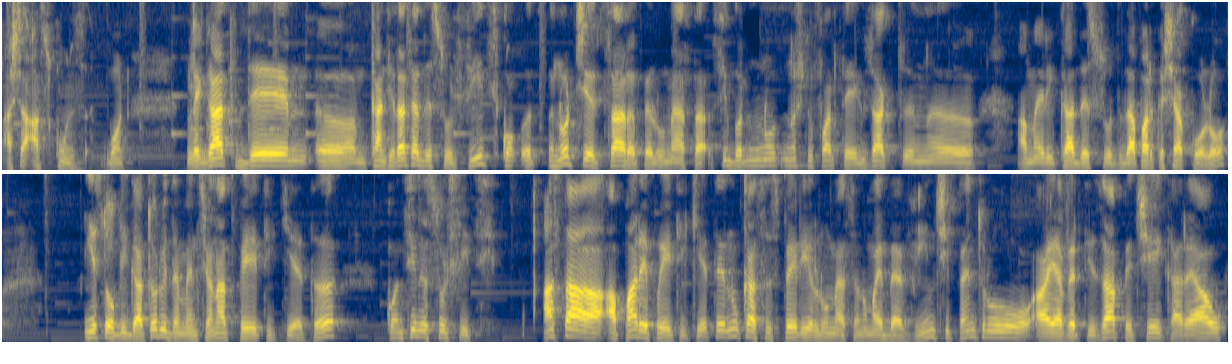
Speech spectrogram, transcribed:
așa ascunsă. Bun. Legat de uh, cantitatea de sulfiți, în orice țară pe lumea asta, sigur nu, nu știu foarte exact în uh, America de Sud, dar parcă și acolo, este obligatoriu de menționat pe etichetă, conține sulfiți. Asta apare pe etichete nu ca să sperie lumea să nu mai bea vin, ci pentru a-i avertiza pe cei care au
